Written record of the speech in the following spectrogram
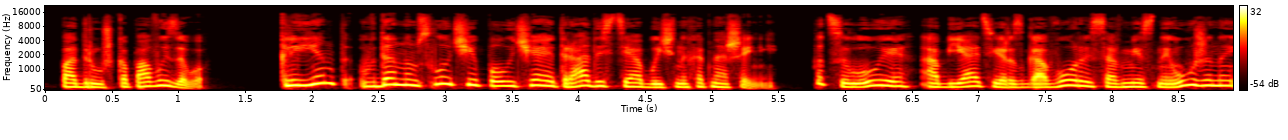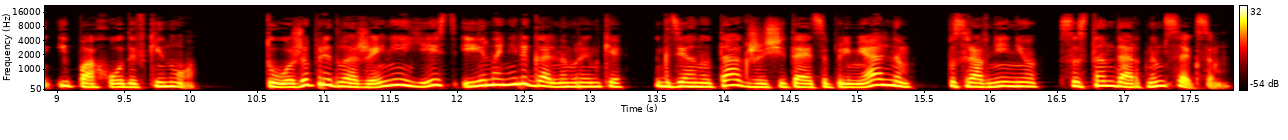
– подружка по вызову. Клиент в данном случае получает радости обычных отношений. Поцелуи, объятия, разговоры, совместные ужины и походы в кино. То же предложение есть и на нелегальном рынке, где оно также считается премиальным по сравнению со стандартным сексом.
